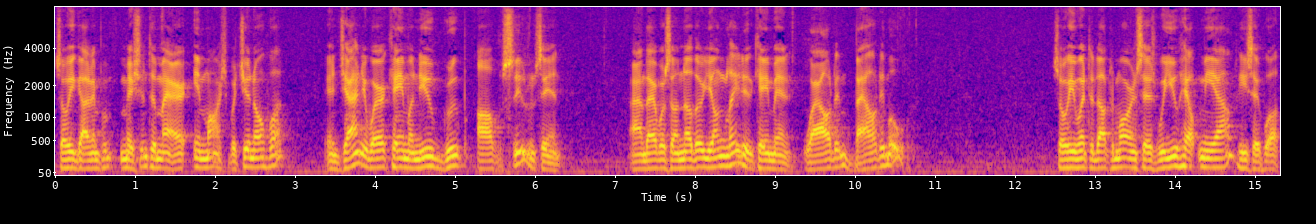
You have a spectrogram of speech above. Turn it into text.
So he got him permission to marry in March. But you know what? In January came a new group of students in. And there was another young lady that came in, wowed him, bowed him over. So he went to Dr. Moore and says, Will you help me out? He said, What?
